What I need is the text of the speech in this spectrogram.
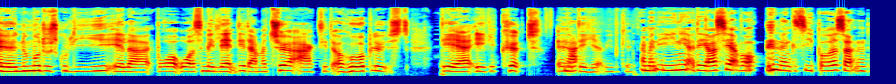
Øh, nu må du skulle lige, eller bruger ord som elendigt, amatøragtigt og håbløst. Det er ikke kønt øh, det her, Vibeke. Er man enig? Og det er også her, hvor man kan sige både sådan,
